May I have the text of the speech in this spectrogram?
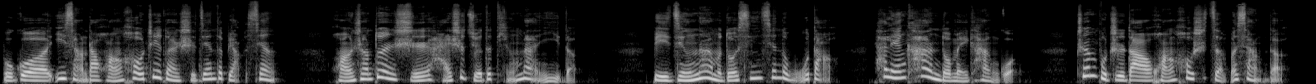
不过一想到皇后这段时间的表现，皇上顿时还是觉得挺满意的。毕竟那么多新鲜的舞蹈，他连看都没看过，真不知道皇后是怎么想的。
